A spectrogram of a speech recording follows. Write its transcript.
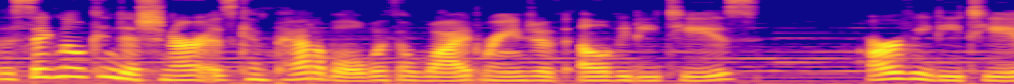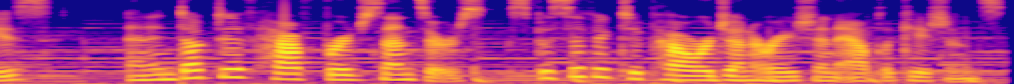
The signal conditioner is compatible with a wide range of LVDTs, RVDTs, and inductive half bridge sensors specific to power generation applications.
